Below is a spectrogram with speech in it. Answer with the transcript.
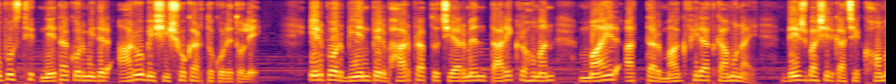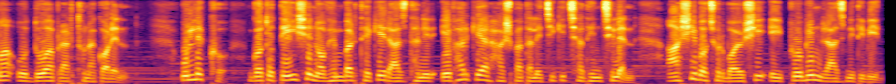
উপস্থিত নেতাকর্মীদের আরও বেশি শোকার্ত করে তোলে। এরপর বিএনপির ভারপ্রাপ্ত চেয়ারম্যান তারেক রহমান মায়ের আত্মার মাগফিরাত কামনায় দেশবাসীর কাছে ক্ষমা ও দোয়া প্রার্থনা করেন। উল্লেখ্য, গত তেইশে নভেম্বর থেকে রাজধানীর এভারকেয়ার হাসপাতালে চিকিৎসাধীন ছিলেন আশি বছর বয়সী এই প্রবীণ রাজনীতিবিদ।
